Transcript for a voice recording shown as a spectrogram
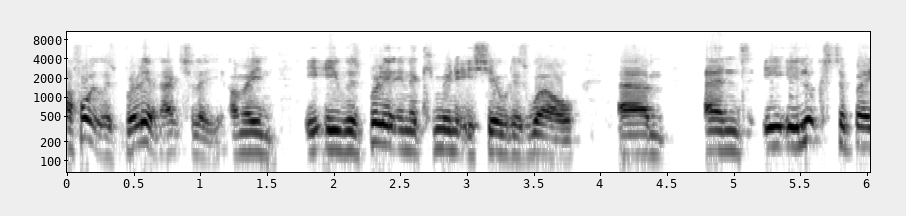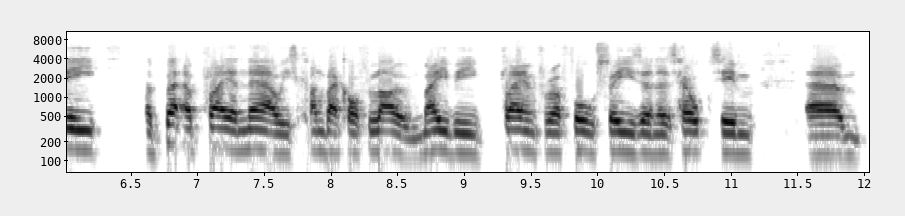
I thought it was brilliant, actually. I mean, he, he was brilliant in the Community Shield as well. Um, and he, he looks to be a better player now. He's come back off loan. Maybe playing for a full season has helped him. Um,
